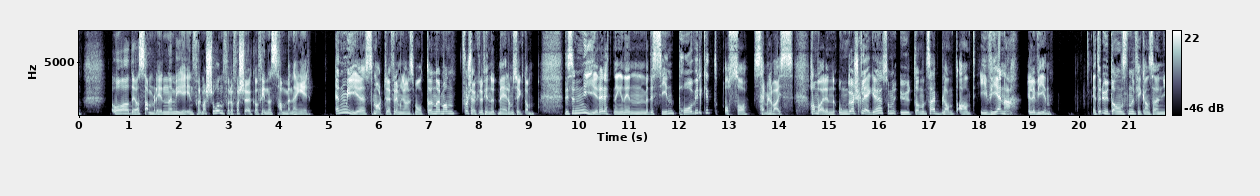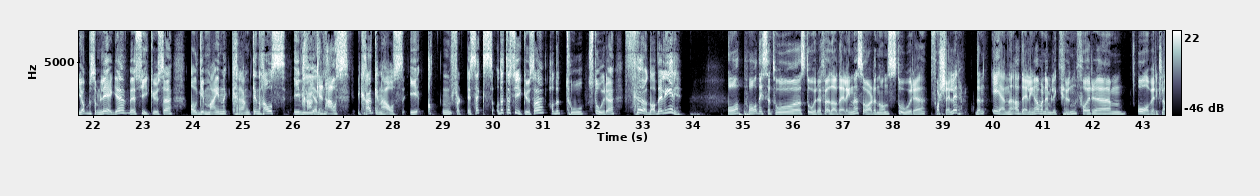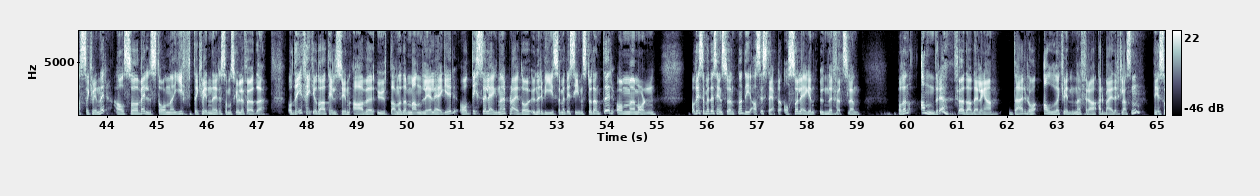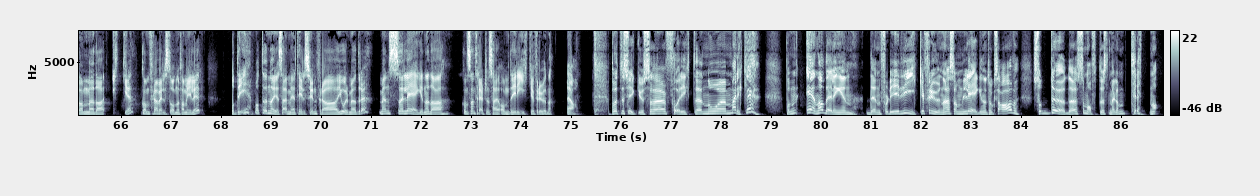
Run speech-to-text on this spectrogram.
og det å samle inn mye informasjon for å forsøke å finne sammenhenger en mye smartere fremgangsmåte når man forsøker å finne ut mer om sykdom. Disse nyere retningene innen medisin påvirket også Semmelweis. Han var en ungarsk lege som utdannet seg blant annet i Vienna, eller Wien. Etter utdannelsen fikk han seg en jobb som lege ved sykehuset Allgemein Krankenhaus i Wien. Krankenhaus. Krankenhaus i 1846, og dette sykehuset hadde to store fødeavdelinger. Og på disse to store fødeavdelingene så var det noen store forskjeller. Den ene avdelinga var nemlig kun for um, overklassekvinner, altså velstående, gifte kvinner som skulle føde. Og De fikk jo da tilsyn av utdannede mannlige leger, og disse legene pleide å undervise medisinstudenter om morgenen. Og Disse medisinstudentene de assisterte også legen under fødselen. På den andre fødeavdelinga der lå alle kvinnene fra arbeiderklassen, de som da ikke kom fra velstående familier. Og de måtte nøye seg med tilsyn fra jordmødre, mens legene da konsentrerte seg om de rike fruene. Ja, på dette sykehuset foregikk det noe merkelig. På den ene avdelingen, den for de rike fruene som legene tok seg av, så døde som oftest mellom 13 og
